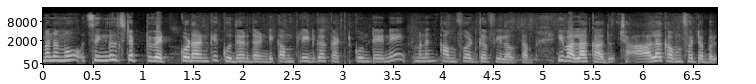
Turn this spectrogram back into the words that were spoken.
మనము సింగిల్ స్టెప్ పెట్టుకోవడానికి కుదరదండి. కంప్లీట్గా కట్టుకుంటేనే మనం కంఫర్ట్గా ఫీల్ అవుతాం. ఇవి అలా కాదు. చాలా కంఫర్టబుల్.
